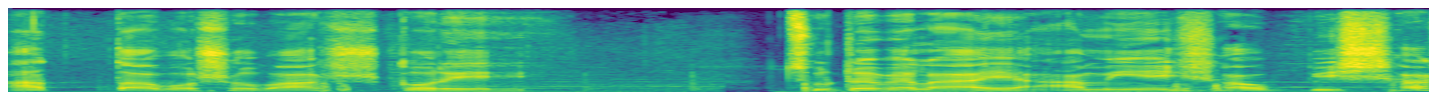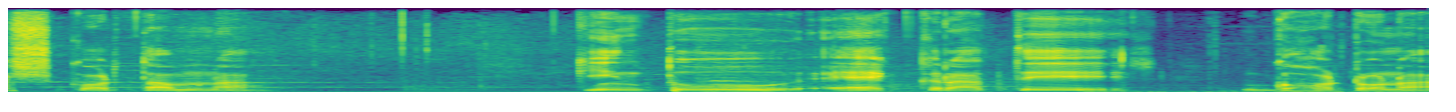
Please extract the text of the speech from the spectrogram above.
আত্মা বসবাস করে। ছোটবেলায় আমি এইসব বিশ্বাস করতাম না। কিন্তু এক রাতের ঘটনা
